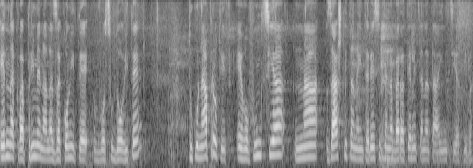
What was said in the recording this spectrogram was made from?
еднаква примена на законите во судовите, туку напротив е во функција на заштита на интересите на барателите на таа иницијатива.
